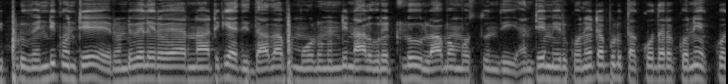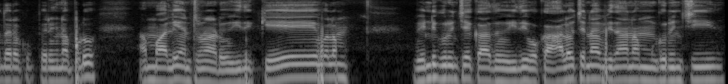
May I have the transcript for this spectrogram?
ఇప్పుడు వెండి కొంటే రెండు వేల ఇరవై ఆరు నాటికి అది దాదాపు మూడు నుండి నాలుగు రెట్లు లాభం వస్తుంది. అంటే మీరు కొనేటప్పుడు తక్కువ ధరకు కొని ఎక్కువ ధరకు పెరిగినప్పుడు అమ్మాలి అంటున్నాడు. ఇది కేవలం వెండి గురించే కాదు ఇది ఒక ఆలోచన విధానం గురించి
